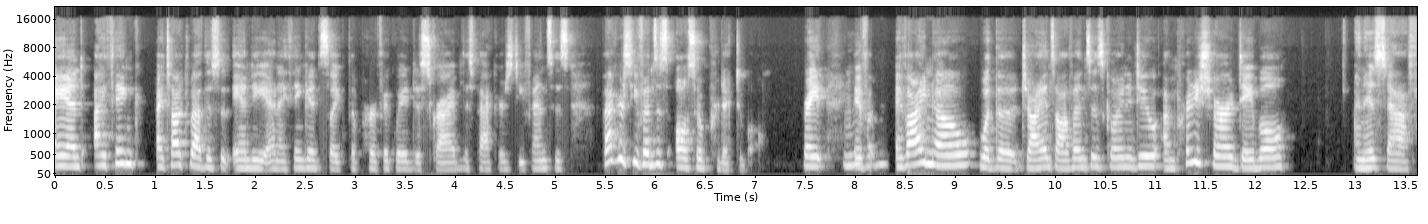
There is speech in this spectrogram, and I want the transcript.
And I think I talked about this with Andy, and I think it's like the perfect way to describe this Packers defense is Packers defense is also predictable, right? Mm-hmm. If if I know what the Giants offense is going to do, I'm pretty sure Daboll and his staff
